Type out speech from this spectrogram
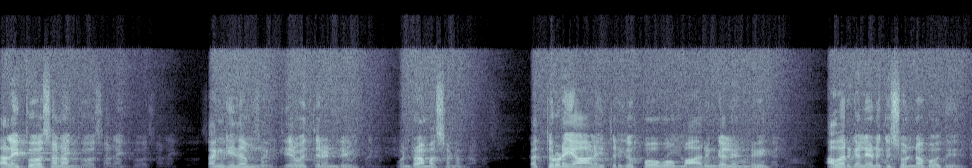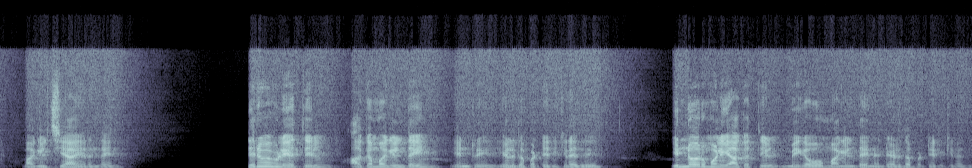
தலைப்பு வசனம் சங்கீதம் நூத்தி இருபத்தி ரெண்டு ஒன்றாம் வசனம். கத்தருடைய ஆலயத்திற்கு போவோம் மாறுங்கள் என்று அவர்கள் எனக்கு சொன்னபோது மகிழ்ச்சியா இருந்தேன். திருவிவிலியத்தில் அகமகிழ்ந்தேன் என்று எழுதப்பட்டிருக்கிறது. இன்னொரு மொழியாக்கத்தில் மிகவும் மகிழ்ந்தேன் என்று எழுதப்பட்டிருக்கிறது.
